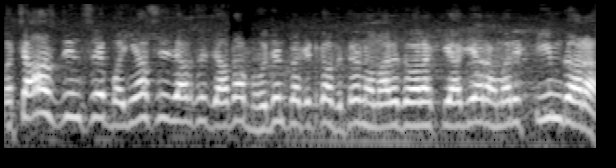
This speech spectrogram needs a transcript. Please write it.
50 दिन से, बयासी हज़ार से ज़्यादा भोजन पैकेट का वितरण हमारे द्वारा किया गया और हमारी टीम द्वारा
